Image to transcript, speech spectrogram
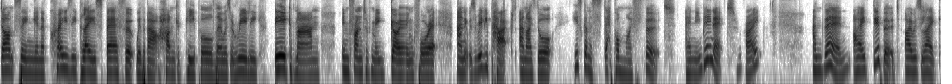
dancing in a crazy place barefoot with about 100 people. There was a really big man in front of me going for it, and it was really packed. And I thought, he's going to step on my foot any minute, right? And then I dithered. I was like,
